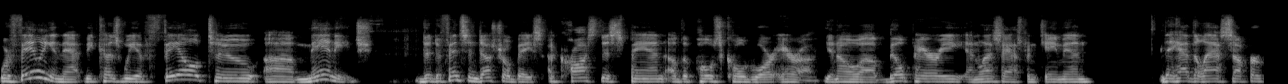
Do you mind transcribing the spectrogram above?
We're failing in that because we have failed to uh, manage the defense industrial base across this span of the post Cold War era. You know, uh, Bill Perry and Les Aspin came in. They had the Last Supper.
